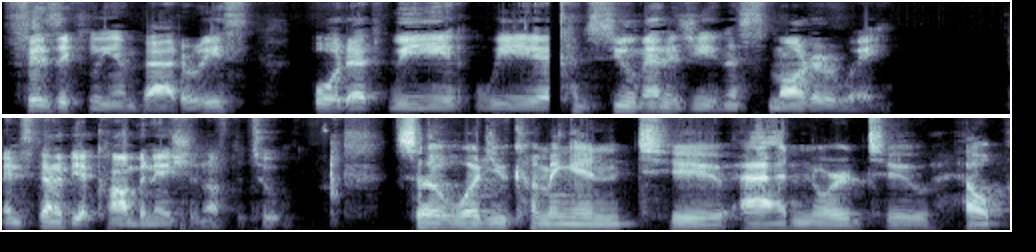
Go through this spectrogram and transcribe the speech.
physically in batteries or that we we consume energy in a smarter way. And it's going to be a combination of the two. So, what are you coming in to add in order to help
